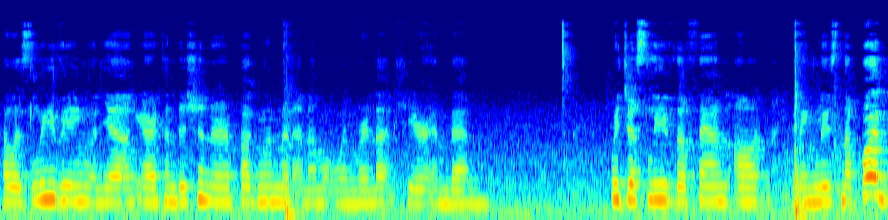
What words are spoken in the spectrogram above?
I was leaving unya ang air conditioner pag man anamo when we're not here and then we just leave the fan on in English na pod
